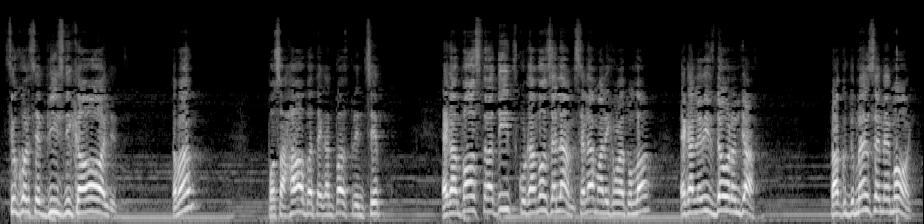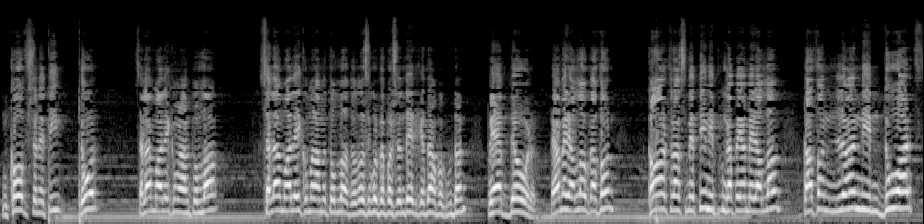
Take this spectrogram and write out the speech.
Sikurse bishti kalit. Tamam? Po sahabët e kanë pas princip, e kanë pas traditë, kur kanë dhonë selam, selam alejkum rahmetullah, e kanë lëviz dorën në gjafë. Pra këta në vend se me majt në kofshën e tij, dorën, selam alejkum rahmetullah, selam alejkum rahmetullah, dhe dhe sikur po përshëndet këta, për po këtë dënë, për po jep dorën. Pejgamberi Allah ka thonë, ka ardh transmetimi nga pejgamberi Allah, ka thonë lëni në duartë,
